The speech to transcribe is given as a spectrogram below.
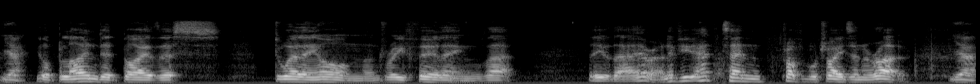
yeah, You're blinded by this dwelling on and refilling that that error. And if you had ten profitable trades in a row, yeah,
